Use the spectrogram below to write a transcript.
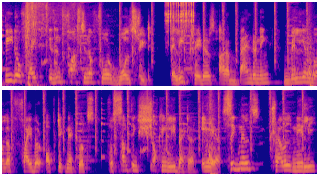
speed of light isn't fast enough for Wall Street. Elite traders are abandoning billion dollar fiber optic networks for something shockingly better air. Signals travel nearly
